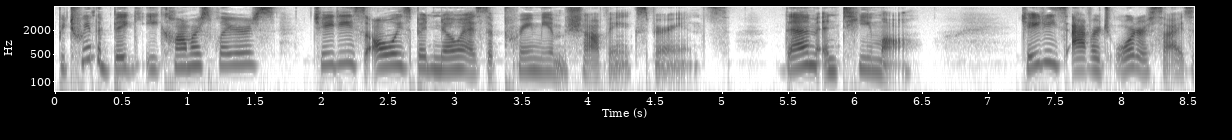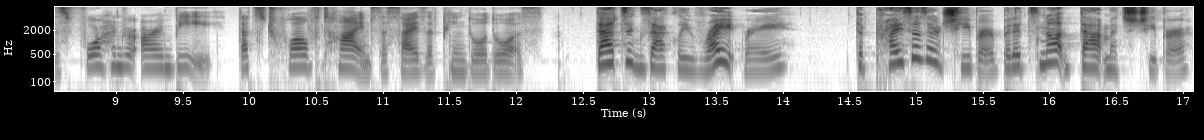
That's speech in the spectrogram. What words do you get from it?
Between the big e commerce players, JD's always been known as the premium shopping experience. Them and Tmall. JD's average order size is 400 RMB. That's 12 times the size of Pinduoduo's. That's exactly right, Ray. The prices are cheaper, but it's not that much cheaper.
